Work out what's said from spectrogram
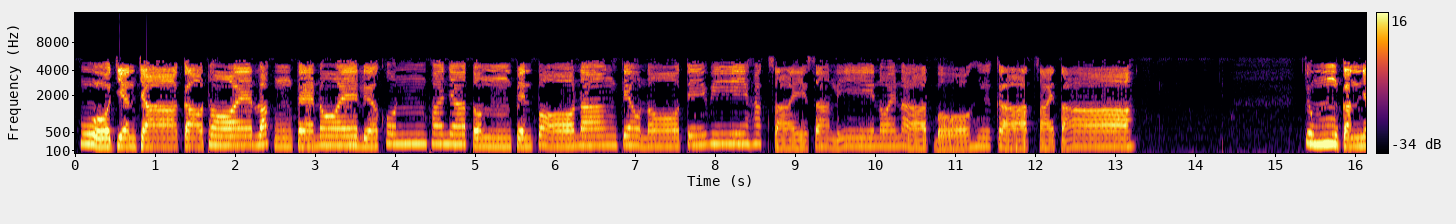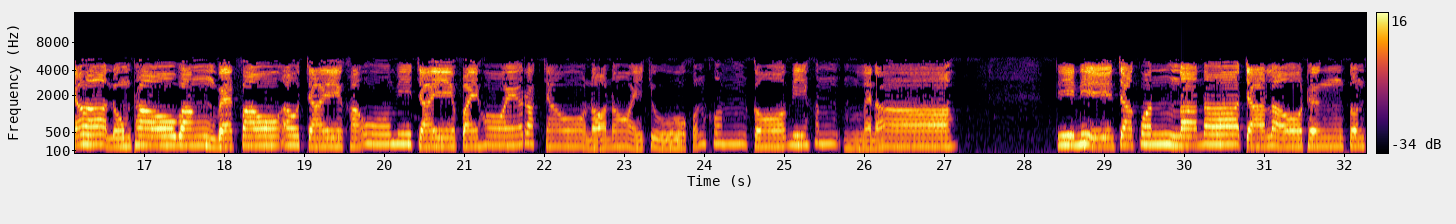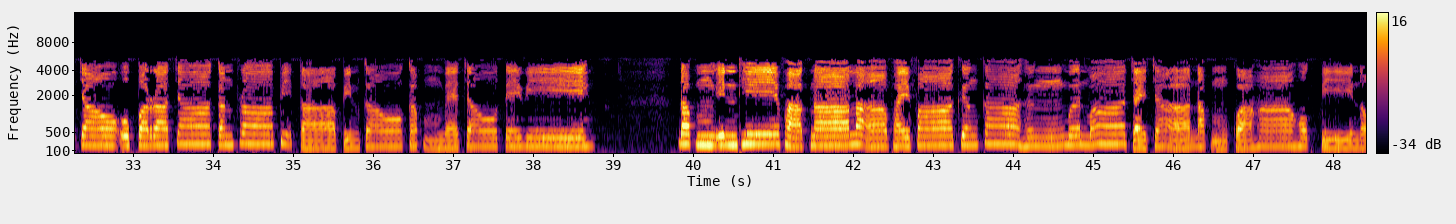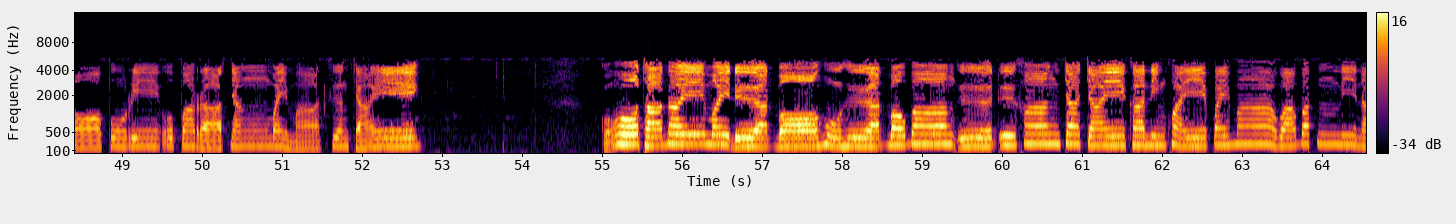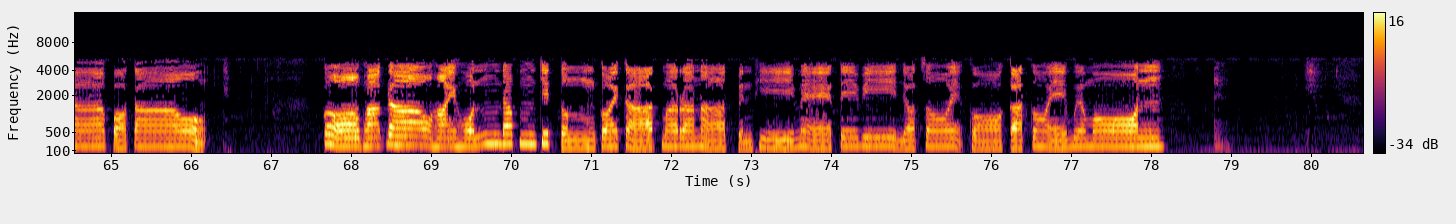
หูเจียนจากเก่าถอยรักแต่น้อยเหลือคนพญาตนเป็นป่อนางแก้วนอเตวีหักใส่สาลีน้อยนาดบ่ฮือกาดสายตา จุมกันยาหนุ่มเทาวังแวดเฝ้าเอาใจเขามีใจไฟห้อยรักเจ้าหน่อน้อยจู่คนคนก็มีหันแลยนะทีนี้จากวันนานาจะเล่าถึงตนเจ้าอุปราชากันพระพิตาปิ่นเก้ากับแม่เจ้าเตวี ดับอินทีฝากนาละไผ่ฟ้าเครื่องกาหึงเมือนมาใจจ้านับกว่าห้าหกปีนอปุรีอุปราชยังไม่มาดเครื่องใจโกธาใดไม่เดือดบ่อหูเหือดเบาบางอืดอือข้างจะใจคานิ่งไข่ไปมาว่าบัดนี้นาป่อเตา ก็ผากดาวหายหนดับจิตตนก้อยกาดมารนาดเป็นพี่แม่เตวียอดซอยก่อกาดก้อยเมื่อมอน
